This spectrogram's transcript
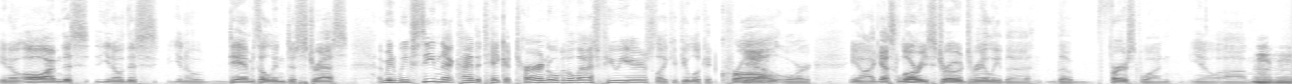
you know oh I'm this you know this you know damsel in distress. I mean we've seen that kind of take a turn over the last few years. Like if you look at Crawl Yeah. or you know I guess Laurie Strode's really the the first one. You know um, hmm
